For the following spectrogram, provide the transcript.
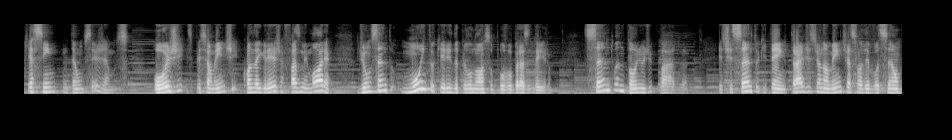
Que assim, então, sejamos. Hoje, especialmente, quando a igreja faz memória de um santo muito querido pelo nosso povo brasileiro, Santo Antônio de Pádua. Este santo que tem tradicionalmente a sua devoção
